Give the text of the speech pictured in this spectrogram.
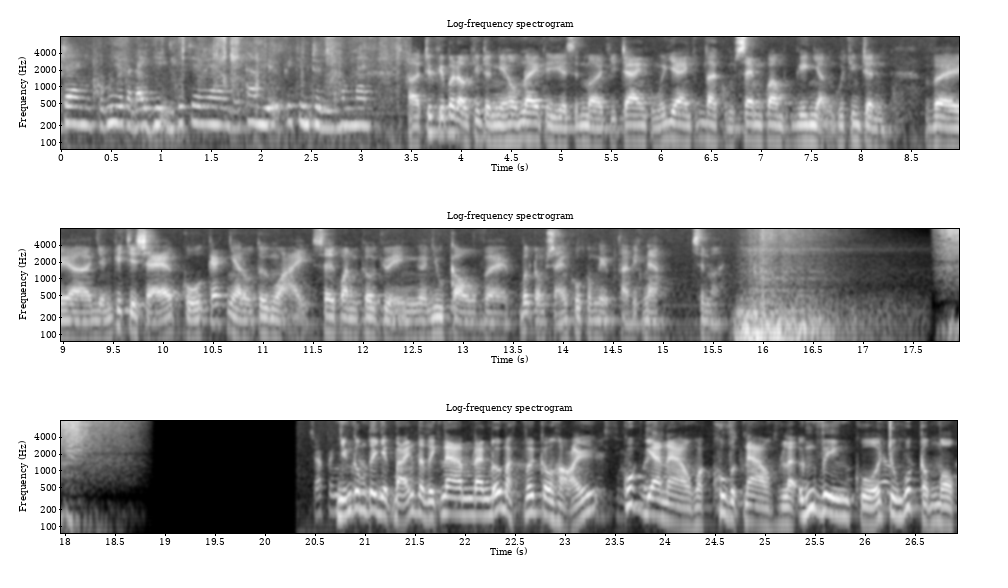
Trang cũng như là đại diện của JLL để tham dự cái chương trình ngày hôm nay. À, trước khi bắt đầu chương trình ngày hôm nay thì xin mời chị Trang cùng với Giang chúng ta cùng xem qua một ghi nhận của chương trình về ờ, những cái chia sẻ của các nhà đầu tư ngoại xoay quanh câu chuyện nhu cầu về bất động sản khu công nghiệp tại Việt Nam. Xin mời. Những công ty Nhật Bản tại Việt Nam đang đối mặt với câu hỏi quốc gia nào hoặc khu vực nào là ứng viên của Trung Quốc Cộng 1?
